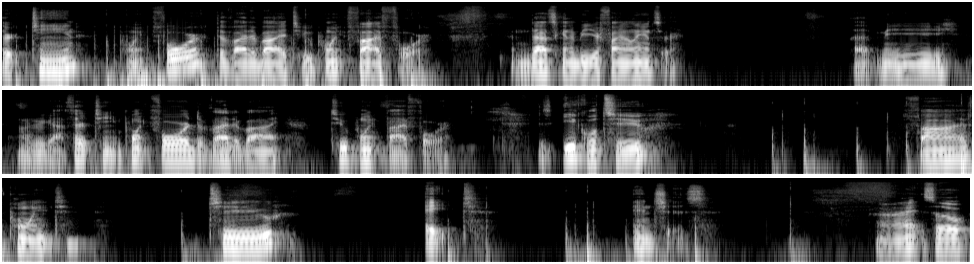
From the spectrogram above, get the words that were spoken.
13.4 divided by 2.54. And that's going to be your final answer. Let me, what do we got? 13.4 divided by 2.54 is equal to 5.28 inches. All right, so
